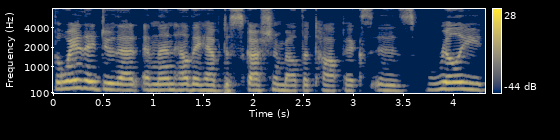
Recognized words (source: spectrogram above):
the way they do that and then how they have discussion about the topics is really,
